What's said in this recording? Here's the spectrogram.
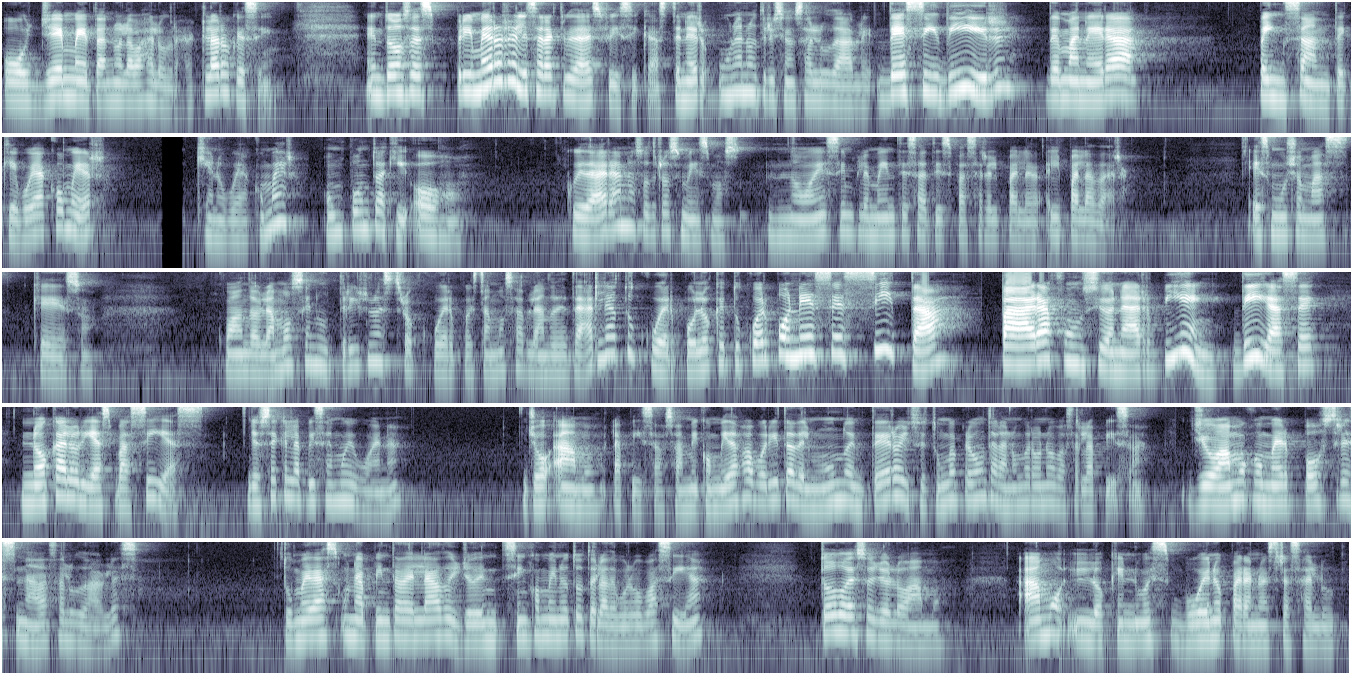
o Y meta no la vas a lograr. Claro que sí. Entonces, primero realizar actividades físicas, tener una nutrición saludable, decidir de manera pensante qué voy a comer, qué no voy a comer. Un punto aquí, ojo, cuidar a nosotros mismos no es simplemente satisfacer el paladar, es mucho más que eso. Cuando hablamos de nutrir nuestro cuerpo, estamos hablando de darle a tu cuerpo lo que tu cuerpo necesita para funcionar bien. Dígase, no calorías vacías. Yo sé que la pizza es muy buena. Yo amo la pizza, o sea, mi comida favorita del mundo entero, y si tú me preguntas, la número uno va a ser la pizza. Yo amo comer postres nada saludables. Tú me das una pinta de helado y yo en cinco minutos te la devuelvo vacía. Todo eso yo lo amo. Amo lo que no es bueno para nuestra salud.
